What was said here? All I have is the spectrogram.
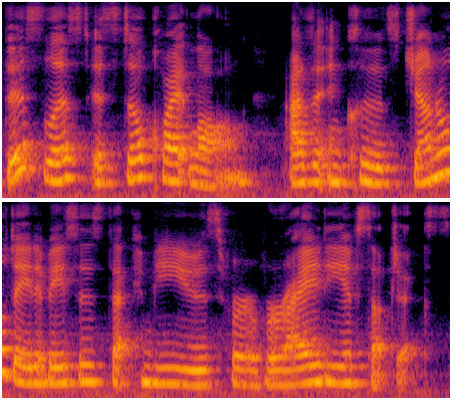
This list is still quite long, as it includes general databases that can be used for a variety of subjects.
